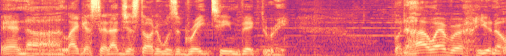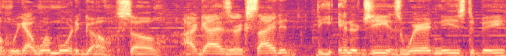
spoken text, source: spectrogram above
And uh, like I said, I just thought it was a great team victory. But however, you know, we got one more to go. So our guys are excited. The energy is where it needs to be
